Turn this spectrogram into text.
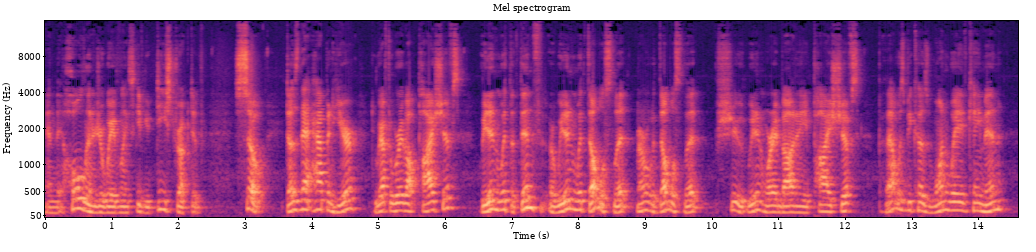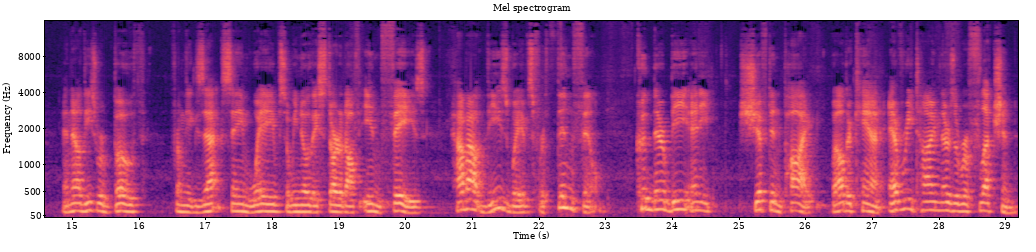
and the whole integer wavelengths give you destructive. So, does that happen here? Do we have to worry about pi shifts? We didn't with the thin, or we didn't with double slit. Remember with double slit, shoot, we didn't worry about any pi shifts, but that was because one wave came in, and now these were both from the exact same wave, so we know they started off in phase. How about these waves for thin film? Could there be any shift in pi? Well, there can. Every time there's a reflection,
